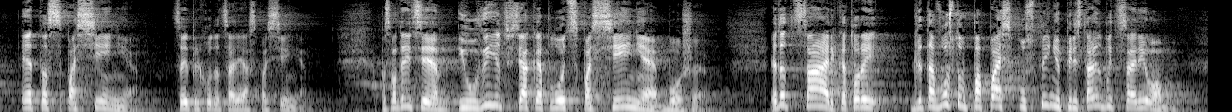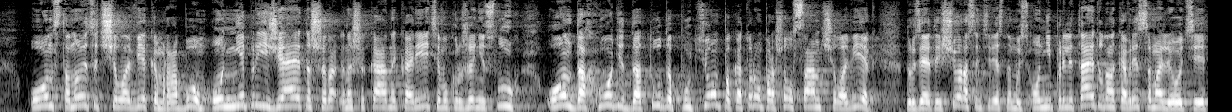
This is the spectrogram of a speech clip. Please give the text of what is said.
– это спасение. Цель прихода царя – спасение. Посмотрите, и увидит всякая плоть спасения Божие. Этот царь, который для того, чтобы попасть в пустыню, перестает быть царем – он становится человеком, рабом. Он не приезжает на, шира, на шикарной карете в окружении слуг. Он доходит до туда путем, по которому прошел сам человек. Друзья, это еще раз интересная мысль. Он не прилетает туда на ковре самолете,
